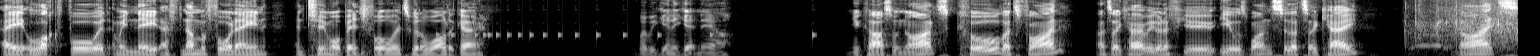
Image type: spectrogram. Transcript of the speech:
a lock forward, and we need a number 14 and two more bench forwards. We've got a while to go. What are we going to get now? Newcastle Knights. Cool. That's fine. That's okay. We got a few Eels ones, so that's okay. Knights.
